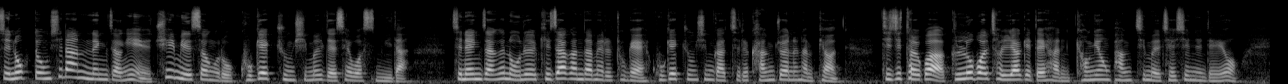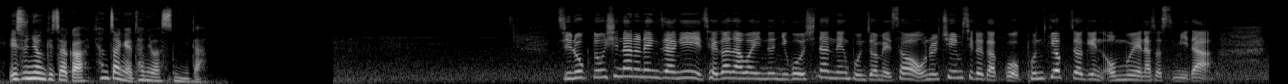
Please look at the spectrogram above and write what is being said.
진옥동 신한은행장이 취임 일성으로 고객 중심을 내세웠습니다. 진행장은 오늘 기자간담회를 통해 고객 중심 가치를 강조하는 한편 디지털과 글로벌 전략에 대한 경영 방침을 제시했는데요. 이순영 기자가 현장에 다녀왔습니다. 진옥동 신한은행장이 제가 나와 있는 이곳 신한은행 본점에서 오늘 취임식을 갖고 본격적인 업무에 나섰습니다.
